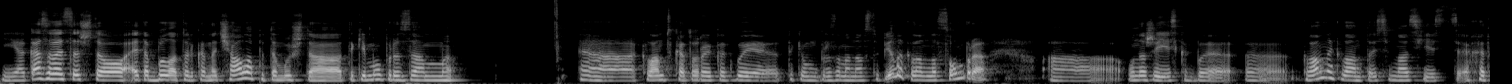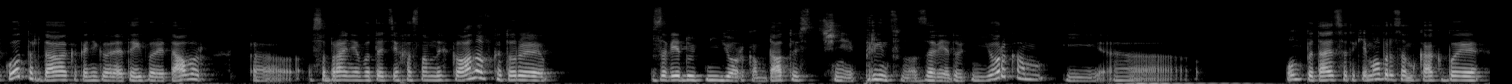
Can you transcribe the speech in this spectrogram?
И оказывается, что это было только начало, потому что таким образом э, клан, в который как бы таким образом она вступила, клан Ла Сомбра, а, у нас же есть как бы э, главный клан, то есть у нас есть headquarter, да, как они говорят, Ivory Tower, э, собрание вот этих основных кланов, которые заведуют Нью-Йорком, да, то есть, точнее, принц у нас заведует Нью-Йорком, и э, он пытается таким образом как бы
